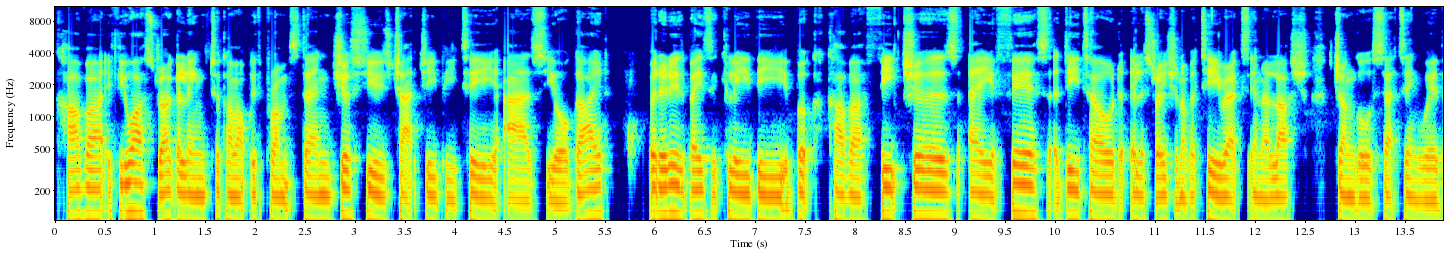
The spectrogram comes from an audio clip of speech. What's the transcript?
cover. If you are struggling to come up with prompts, then just use ChatGPT as your guide. But it is basically the book cover features a fierce, detailed illustration of a T-Rex in a lush jungle setting with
